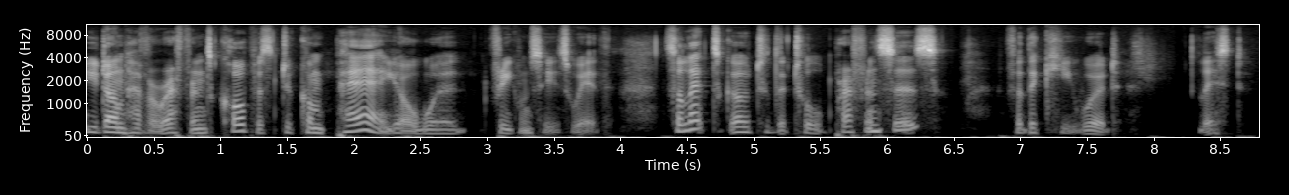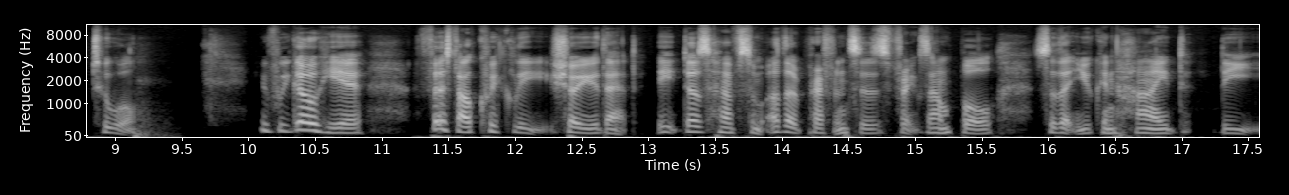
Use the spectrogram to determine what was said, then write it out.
you don't have a reference corpus to compare your word frequencies with. So let's go to the tool preferences for the keyword list tool. If we go here, first I'll quickly show you that it does have some other preferences, for example, so that you can hide the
